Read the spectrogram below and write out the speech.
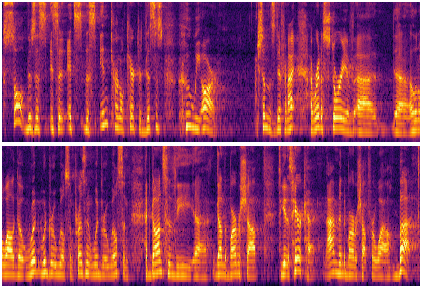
salt, there's this, it's, a, it's this internal character. This is who we are something that's different. I, I read a story of uh, uh, a little while ago. Wood, Woodrow Wilson, President Woodrow Wilson, had gone to the uh, gone to the barbershop to get his hair cut. Now, I haven't been to barbershop for a while, but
